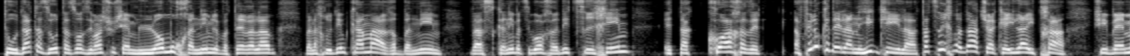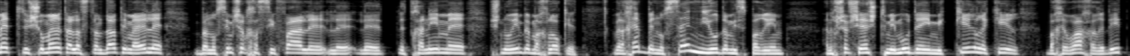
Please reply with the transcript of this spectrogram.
תעודת הזהות הזאת זה משהו שהם לא מוכנים לוותר עליו, ואנחנו יודעים כמה הרבנים והעסקנים בציבור החרדי צריכים את הכוח הזה, אפילו כדי להנהיג קהילה, אתה צריך לדעת שהקהילה איתך, שהיא באמת שומרת על הסטנדרטים האלה בנושאים של חשיפה לתכנים אה, שנויים במחלוקת. ולכן בנושא ניוד המספרים, אני חושב שיש תמימות די מקיר לקיר בחברה החרדית,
